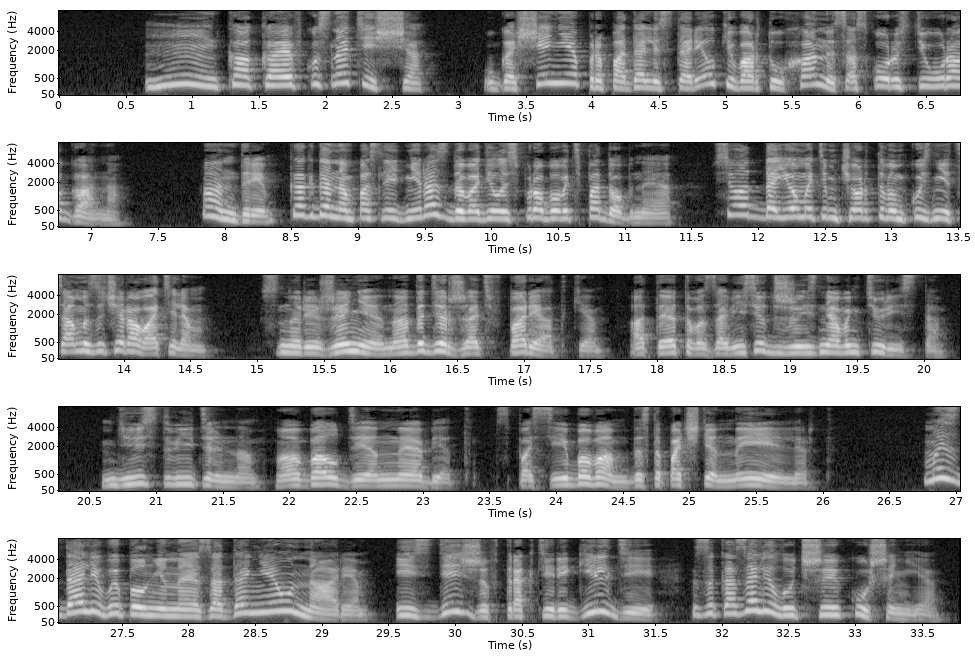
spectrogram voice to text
«Ммм, какая вкуснотища!» Угощения пропадали с тарелки во рту Ханны со скоростью урагана. «Андре, когда нам последний раз доводилось пробовать подобное? Все отдаем этим чертовым кузнецам и зачарователям». «Снаряжение надо держать в порядке. От этого зависит жизнь авантюриста». «Действительно, обалденный обед. Спасибо вам, достопочтенный Эллерт». Мы сдали выполненное задание у Нари, и здесь же, в трактире гильдии, заказали лучшие кушанья.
